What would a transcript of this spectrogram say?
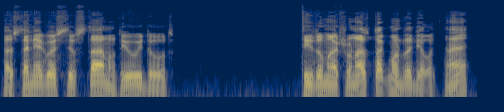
остальные гости встанут и уйдут. — Ты думаешь, у нас так можно делать, а? —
